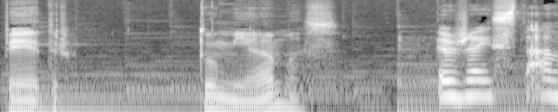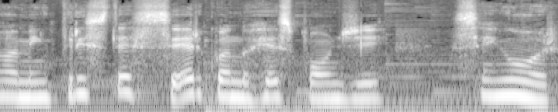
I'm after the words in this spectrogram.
Pedro, tu me amas? Eu já estava a me entristecer quando respondi: Senhor,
